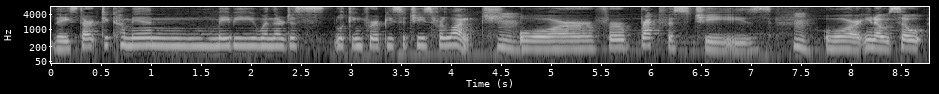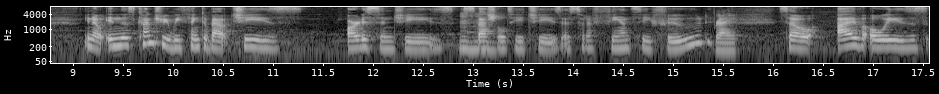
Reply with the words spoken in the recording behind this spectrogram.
they start to come in maybe when they're just looking for a piece of cheese for lunch hmm. or for breakfast cheese hmm. or you know so you know in this country we think about cheese artisan cheese mm-hmm. specialty cheese as sort of fancy food Right. so i've always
